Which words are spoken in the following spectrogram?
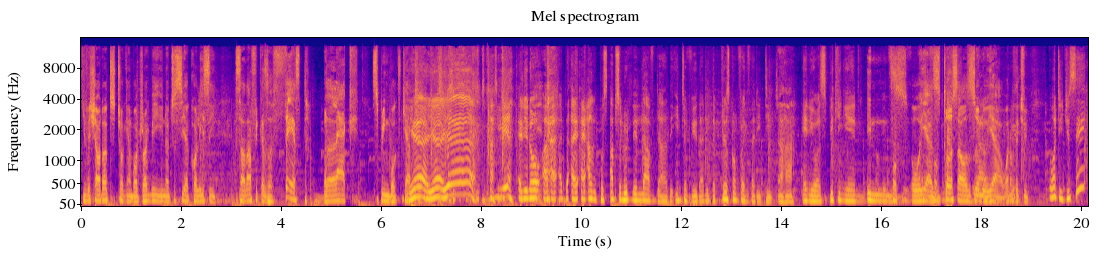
give a shout out talking about rugby, you know, to Siya Kolisi, South Africa's first black Springboks captain. Yeah, yeah, yeah, Yeah. And you know, I, I, I, I was absolutely loved uh, the interview that he, the press conference that he did, Uh-huh. and he was speaking in In, oh, yeah, or Zulu. Yeah. Yeah, one of the two. What did you say?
